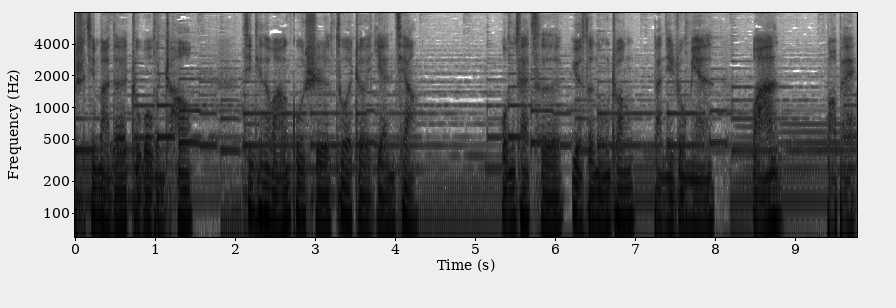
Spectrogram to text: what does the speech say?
我是今晚的主播文超，今天的晚安故事作者岩酱。我们在此月色浓妆伴你入眠，晚安，宝贝。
